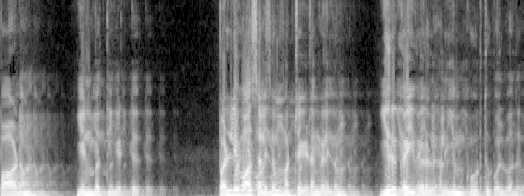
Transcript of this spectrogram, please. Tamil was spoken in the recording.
பாடம் எண்பத்தி எட்டு. பள்ளிவாசலிலும் மற்ற இடங்களிலும் இரு கை விரல்களையும் கோர்த்து கொள்வது.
